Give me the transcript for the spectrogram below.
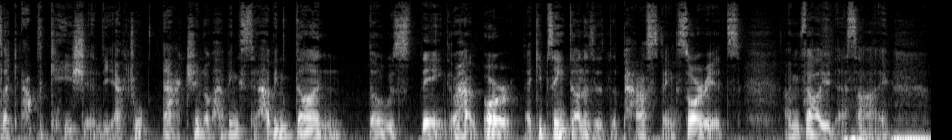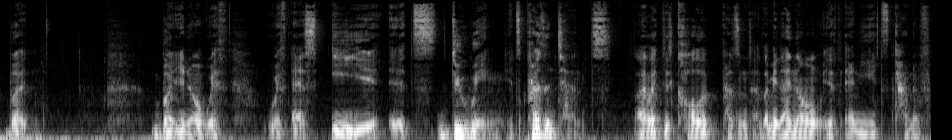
like application, the actual action of having having done those things, or have, or I keep saying done as in the past thing. Sorry, it's I'm valued SI, but but you know with with SE, it's doing, it's present tense. I like to call it present tense. I mean, I know if NE, it's kind of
